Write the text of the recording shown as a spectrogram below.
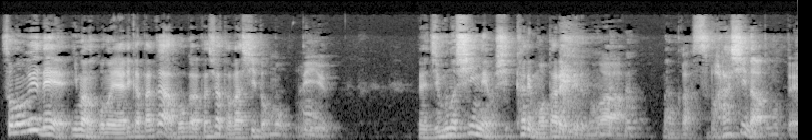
その上で、今のこのやり方が僕は私は正しいと思うっていう。で自分の信念をしっかり持たれてるのが、なんか素晴らしいなと思って。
